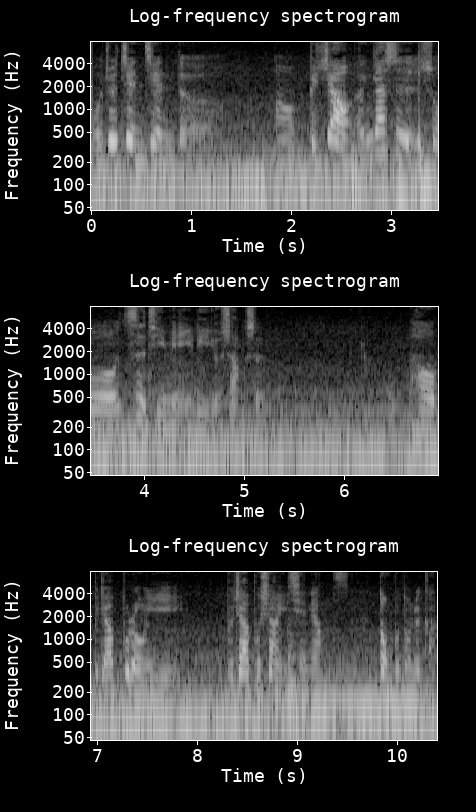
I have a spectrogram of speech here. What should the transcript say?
我就渐渐的嗯比较应该是说自体免疫力有上升，然后比较不容易，比较不像以前那样子动不动就感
